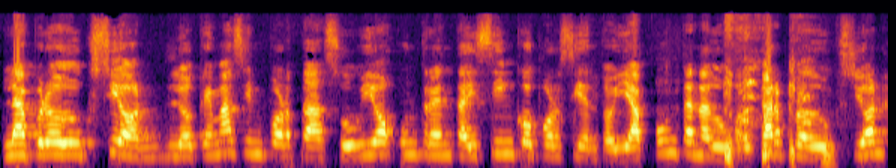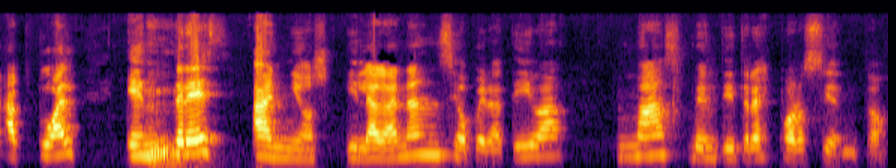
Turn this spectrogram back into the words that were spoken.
La producción, lo que más importa, subió un 35% y apuntan a duplicar producción actual en tres años y la ganancia operativa más 23%.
